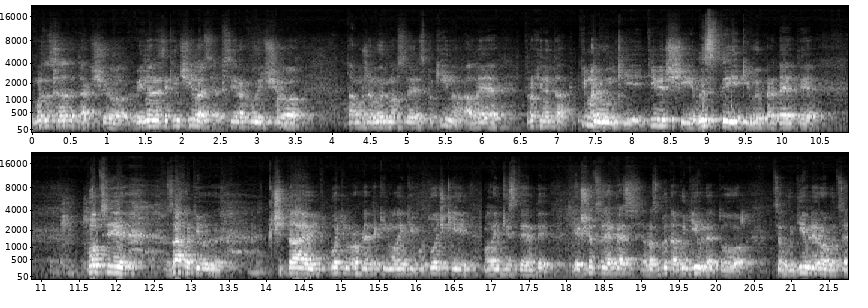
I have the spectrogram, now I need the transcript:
можна сказати так, що війна не закінчилася, всі рахують, що там уже мирно все спокійно, але трохи не так. Ті малюнки, ті вірші, листи, які ви передаєте, хлопці в читають, потім роблять такі маленькі куточки, маленькі стенди. Якщо це якась розбита будівля, то це в будівлі робиться,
